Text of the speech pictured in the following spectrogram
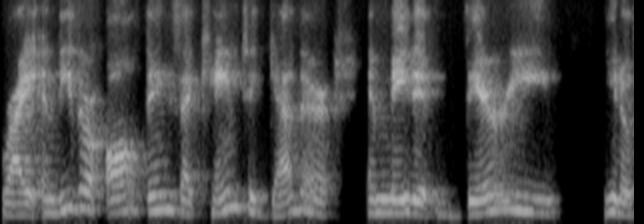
right? And these are all things that came together and made it very you know,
